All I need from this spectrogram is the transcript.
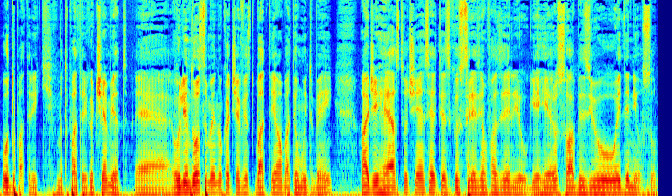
O do Patrick. O do Patrick eu tinha medo. É, o Lindoso também nunca tinha visto bater, mas bateu muito bem. Mas de resto eu tinha certeza que os três iam fazer ali: o Guerreiro, o Sobis e o Edenilson.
